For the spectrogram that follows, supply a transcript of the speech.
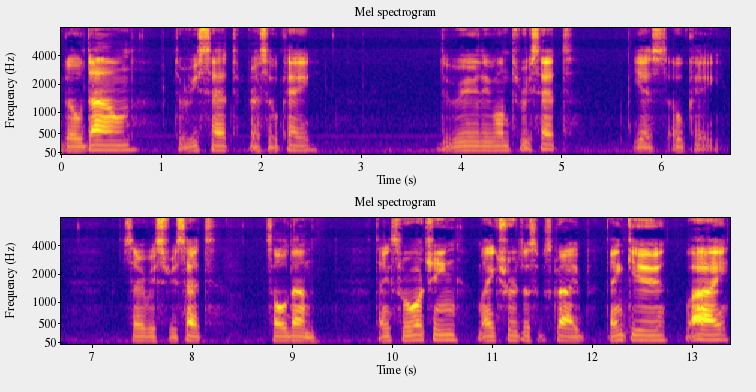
Go down to reset. Press OK. Do you really want to reset? Yes OK. Service reset. It's all done. Thanks for watching. Make sure to subscribe. Thank you. Bye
